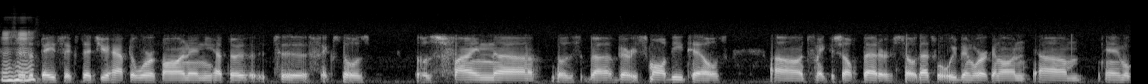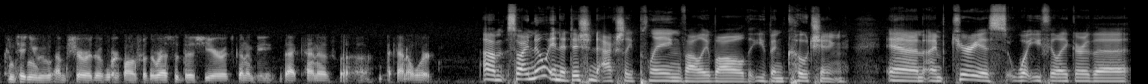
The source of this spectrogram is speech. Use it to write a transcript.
mm-hmm. they're the basics that you have to work on, and you have to to fix those those fine uh, those uh, very small details uh, to make yourself better. So that's what we've been working on, um, and we'll continue. I'm sure to work on for the rest of this year. It's going to be that kind of uh, that kind of work. Um, so I know, in addition to actually playing volleyball, that you've been coaching, and I'm curious what you feel like are the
